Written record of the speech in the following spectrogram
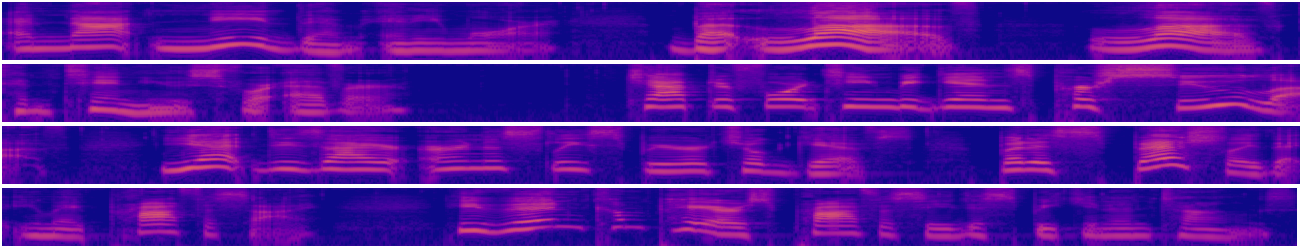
and not need them anymore. But love, love continues forever. Chapter 14 begins Pursue love, yet desire earnestly spiritual gifts, but especially that you may prophesy. He then compares prophecy to speaking in tongues.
